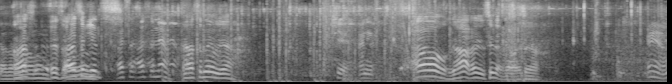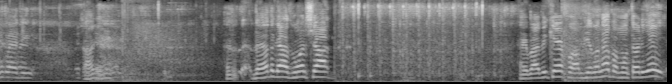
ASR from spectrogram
Us, it's us against Us, us and them. us and them, yeah. Shit, I need. Oh, God, I didn't see that guy right there. Damn, I'm glad you. Okay. The other guy's one shot. Everybody be careful. I'm healing up. I'm on 38.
